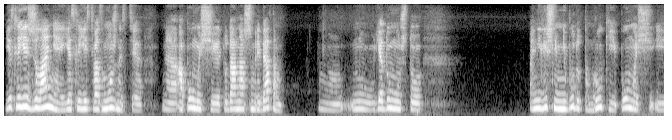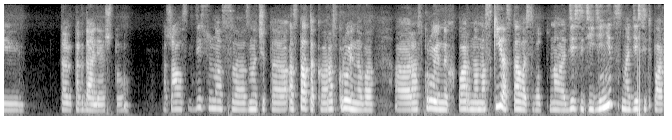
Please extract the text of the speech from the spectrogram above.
если есть желание, если есть возможности э, о помощи туда нашим ребятам, э, ну, я думаю, что они лишним не будут, там, руки и помощь и так, так далее, что Пожалуйста. Здесь у нас, а, значит, а, остаток раскроенного, а, раскроенных пар на носки осталось вот на 10 единиц, на 10 пар.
